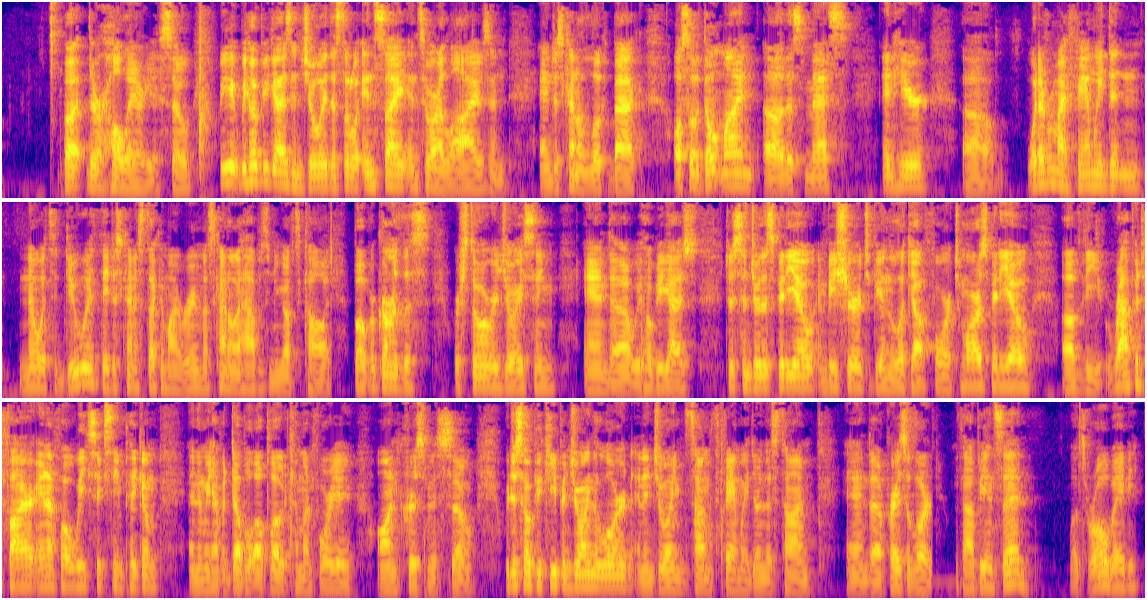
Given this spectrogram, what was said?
but they're hilarious. So we, we hope you guys enjoy this little insight into our lives and, and just kind of look back. Also, don't mind uh, this mess in here. Uh, whatever my family didn't know what to do with, they just kind of stuck in my room. That's kind of what happens when you go off to college. But regardless, we're still rejoicing, and uh, we hope you guys just enjoy this video, and be sure to be on the lookout for tomorrow's video of the Rapid Fire NFL Week 16 Pick'em, and then we have a double upload coming for you on Christmas. So we just hope you keep enjoying the Lord and enjoying the time with the family during this time, and uh, praise the Lord. With that being said, let's roll, baby.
